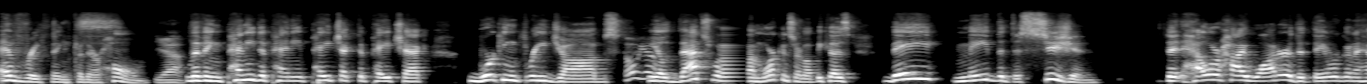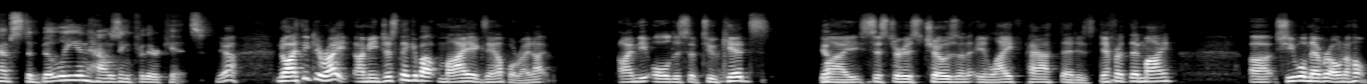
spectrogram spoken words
everything for their home, Yeah. living penny to penny, paycheck to paycheck, working three jobs. Oh yeah. You know, that's what I'm more concerned about because they made the decision that hell or high water that they were going to have stability in housing for their kids. Yeah. No, I think you're right. I mean, just think about my example, right? I, I'm the oldest of two kids. Yep. My sister has chosen a life path that is different than mine. Uh, she will never own a home.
